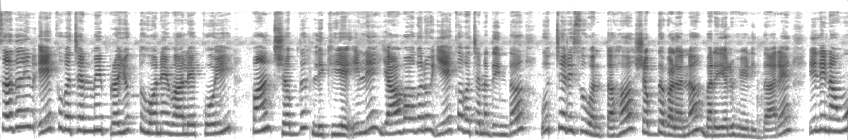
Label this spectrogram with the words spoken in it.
ಸದೈವ್ ಏಕವಚನ ಮೇ ಪ್ರಯುಕ್ತ ಹೋನೆ ವಾಲೆ ಕೋಯಿ ಪಾಂಚ್ ಶಬ್ದ ಲಿಖಿಯೇ. ಇಲ್ಲಿ ಯಾವಾಗಲೂ ಏಕವಚನದಿಂದ ಉಚ್ಚರಿಸುವಂತಹ ಶಬ್ದಗಳನ್ನು ಬರೆಯಲು ಹೇಳಿದ್ದಾರೆ. ಇಲ್ಲಿ ನಾವು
